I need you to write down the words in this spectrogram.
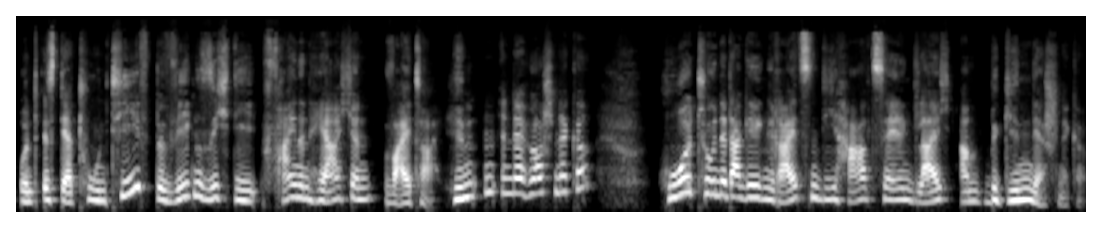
und ist der Ton tief, bewegen sich die feinen Härchen weiter hinten in der Hörschnecke. Hohe Töne dagegen reizen die Haarzellen gleich am Beginn der Schnecke.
